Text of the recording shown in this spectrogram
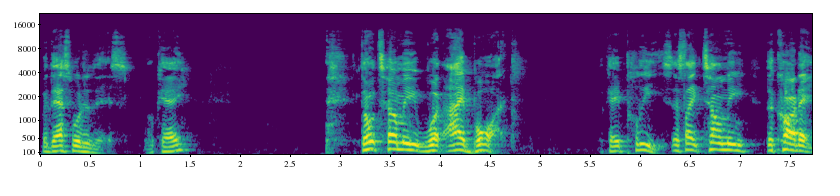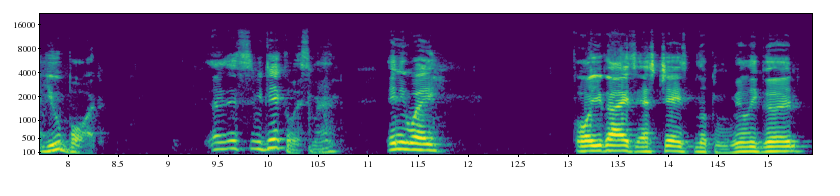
but that's what it is. Okay. don't tell me what I bought. Okay, please. It's like telling me the car that you bought. It's ridiculous, man. Anyway, all you guys, SJ is looking really good.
